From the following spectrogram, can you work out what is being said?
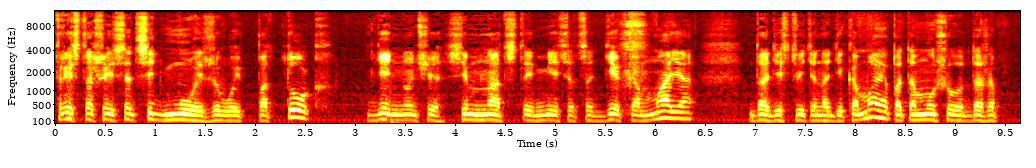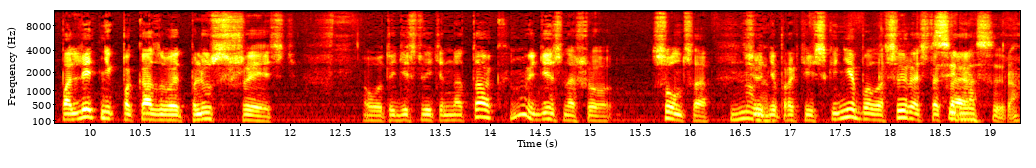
367 живой поток. День ночи 17 месяца дека мая. Да, действительно дека мая, потому что вот даже полетник показывает плюс 6. Вот и действительно так. Ну, единственное, что солнца Ну да. сегодня практически не было, сырость такая. Сильно сыро.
